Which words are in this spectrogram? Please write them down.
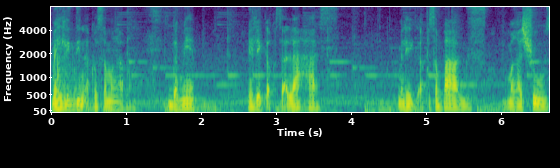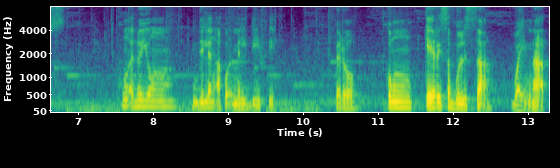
Mahilig din ako sa mga damit. Mahilig ako sa alahas. Mahilig ako sa bags, mga shoes. Kung ano yung, hindi lang ako MLDFIC. Pero kung carry sa bulsa, why not?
